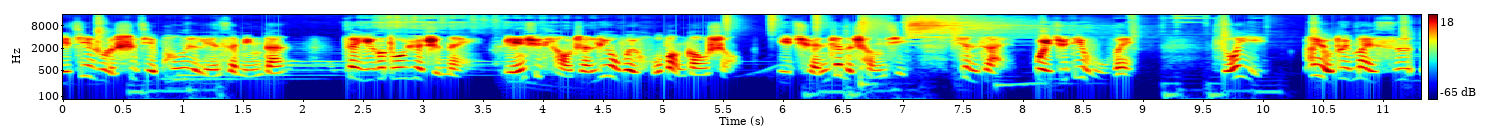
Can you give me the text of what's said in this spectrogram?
也进入了世界烹饪联赛名单，在一个多月之内连续挑战六位虎榜高手，以全战的成绩，现在位居第五位，所以他有对麦斯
